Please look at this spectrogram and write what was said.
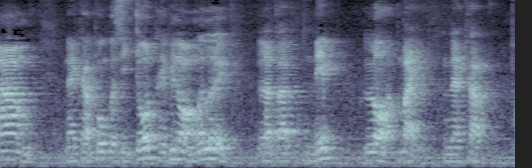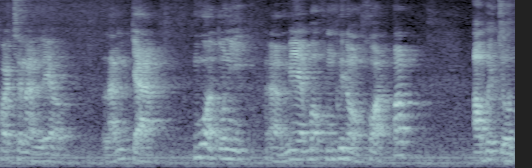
าร์มนะครับผมกับสิโจทให้พี่น้องมาเลย แล้วก็เน็บหลอดใบนะครับเพราะฉะนั้นแล้วหลังจาก มั่วตัวนี้แม่บอกของพี่น้องขอดปั๊บเอาไปจด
